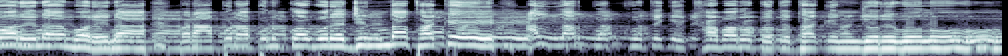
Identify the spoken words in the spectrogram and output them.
মরে না মরে না। তার আপন আপন কবরে জিন্দা থাকে। আল্লাহর পক্ষ থেকে খাবারও পেতে থাকেন, জোরে বলুন।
